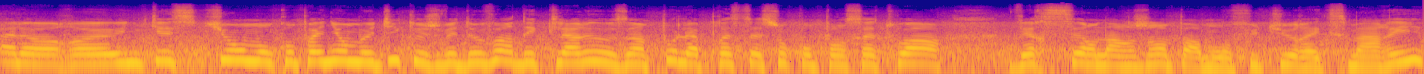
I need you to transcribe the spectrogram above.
Alors, euh, une question, mon compagnon me dit que je vais devoir déclarer aux impôts la prestation compensatoire versée en argent par mon futur ex-mari.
